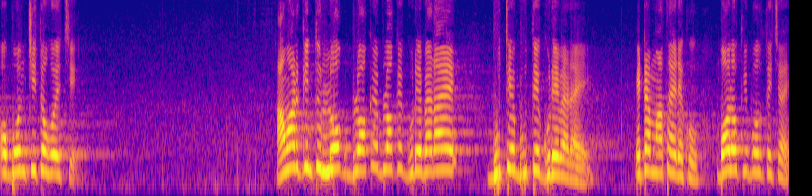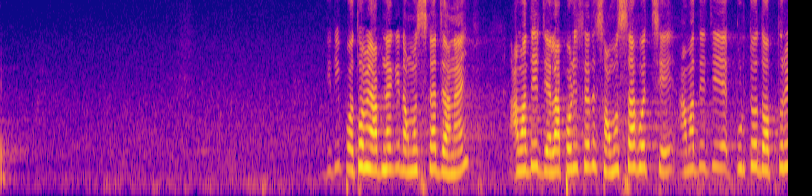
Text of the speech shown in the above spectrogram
ও বঞ্চিত হয়েছে। আমার কিন্তু লোক ব্লকে ব্লকে ঘুরে বেড়ায়, বুথে বুথে ঘুরে বেড়ায়। এটা মাথায় রেখো। বলো কি বলতে চায়? দিদি, প্রথমে আপনাকে নমস্কার জানাই। আমাদের জেলা পরিষদের সমস্যা হচ্ছে আমাদের যে পূর্ত দপ্তরে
